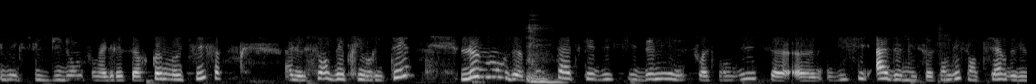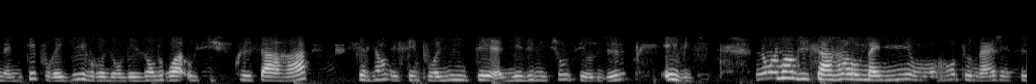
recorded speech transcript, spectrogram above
une excuse bidon de son agresseur comme motif a le sens des priorités. Le Monde constate que d'ici 2070, euh, d'ici à 2070, un tiers de l'humanité pourrait vivre dans des endroits aussi chauds que le Sahara si rien n'est fait pour limiter les émissions de CO2. Et oui, non loin du Sahara au Mali, on rend hommage à ce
